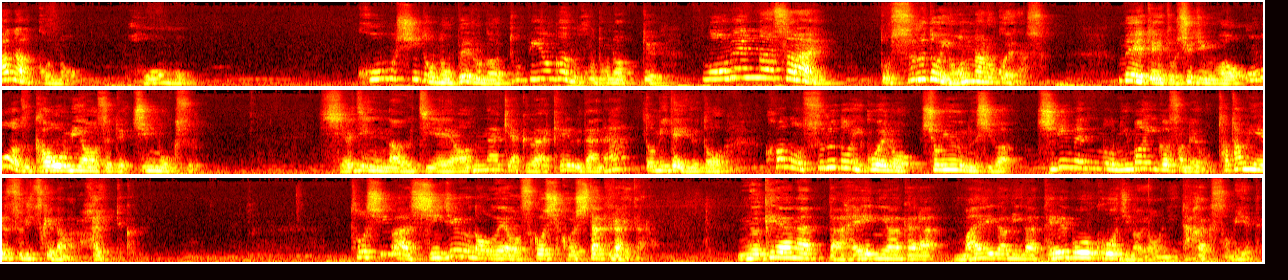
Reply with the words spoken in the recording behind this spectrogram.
花子の訪問。格子戸のベルが飛び上がるほどなって「ごめんなさい」と鋭い女の声がす。る名帝と主人は思わず顔を見合わせて沈黙する。主人のうちへ女客は稀有だなと見ているとかの鋭い声の所有主はちりめんの二枚重ねを畳へすりつけながら入ってくる。年は四十の上を少し越したくらいだろう。抜け上がった塀際から前髪が堤防工事のように高くそびえて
